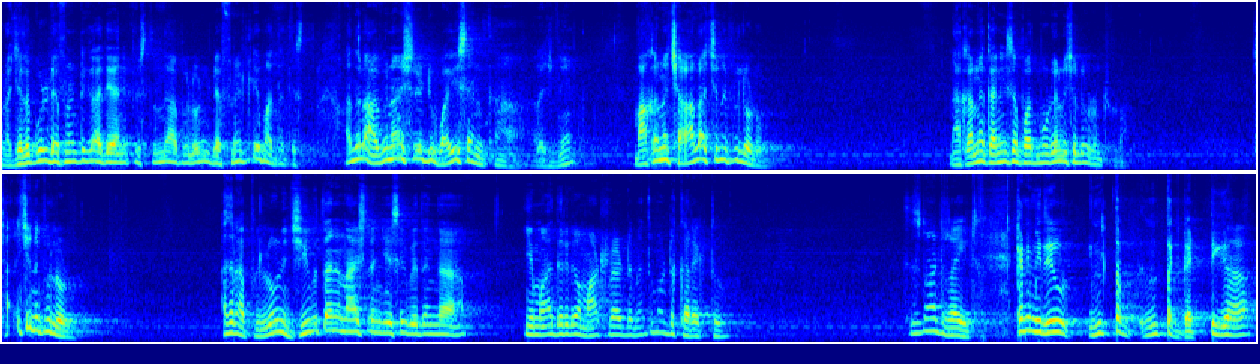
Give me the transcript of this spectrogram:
ప్రజలకు కూడా డెఫినెట్గా అదే అనిపిస్తుంది ఆ పిల్లోడిని డెఫినెట్లీ మద్దతు ఇస్తారు అందులో అవినాష్ రెడ్డి వయసు ఎంత రజని? మాకన్నా చాలా చిన్న పిల్లోడు. నాకన్నా కనీసం పదమూడేళ్ళ చిల్లోడు ఉంటాడు. చాలా చిన్న పిల్లోడు. అసలు ఆ పిల్లోని జీవితాన్ని నాశనం చేసే విధంగా ఈ మాదిరిగా మాట్లాడడం ఎంత మటు కరెక్ట్? ఇస్ నాట్ రైట్ కానీ మీరు ఇంత ఇంత గట్టిగా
